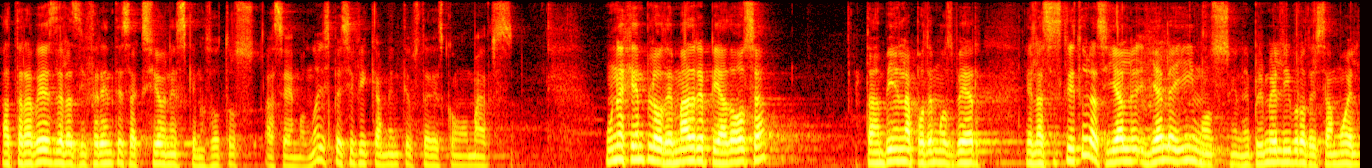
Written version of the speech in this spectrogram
a través de las diferentes acciones que nosotros hacemos, ¿no? específicamente ustedes como madres. Un ejemplo de madre piadosa también la podemos ver en las escrituras, ya, ya leímos en el primer libro de Samuel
